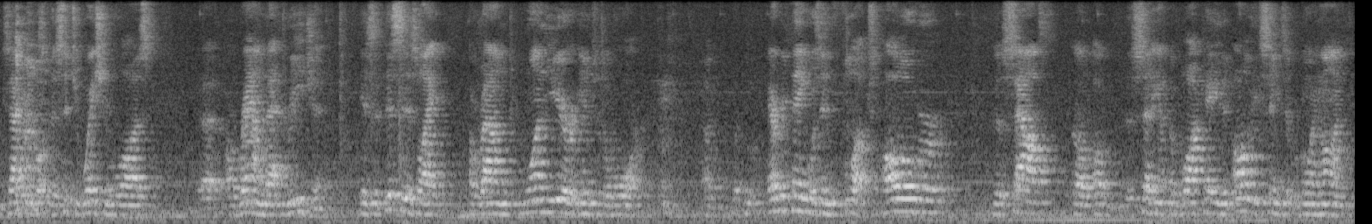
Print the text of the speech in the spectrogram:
exactly what the situation was uh, around that region, is that this is like around one year into the war. Uh, Everything was in flux, all over the south, uh, of the setting up the blockade and all these things that were going on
